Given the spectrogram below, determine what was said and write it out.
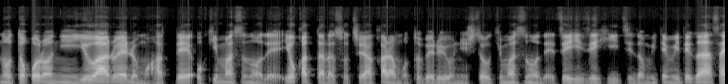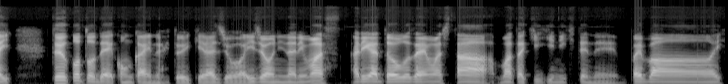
のところに URL も貼っておきますので、よかったらそちらからも飛べるようにしておきますので、ぜひぜひ一度見てみてください。ということで、今回の一息ラジオは以上になります。ありがとうございました。また聞きに来てね。バイバーイ。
